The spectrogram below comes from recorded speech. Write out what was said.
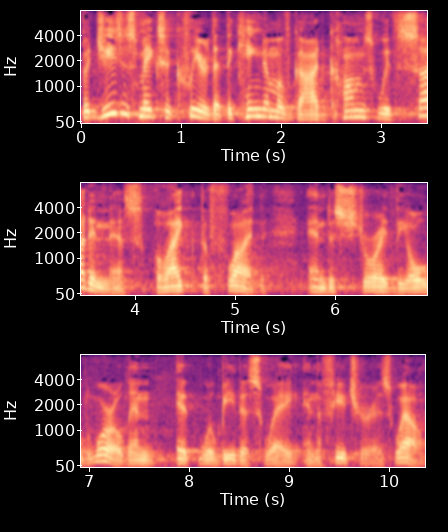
But Jesus makes it clear that the kingdom of God comes with suddenness like the flood and destroyed the old world, and it will be this way in the future as well.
